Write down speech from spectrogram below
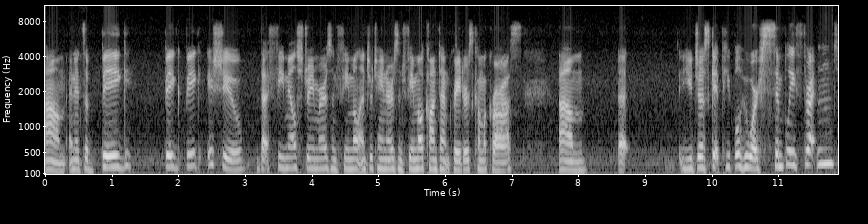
Um, and it's a big, big, big issue that female streamers and female entertainers and female content creators come across. Um, you just get people who are simply threatened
